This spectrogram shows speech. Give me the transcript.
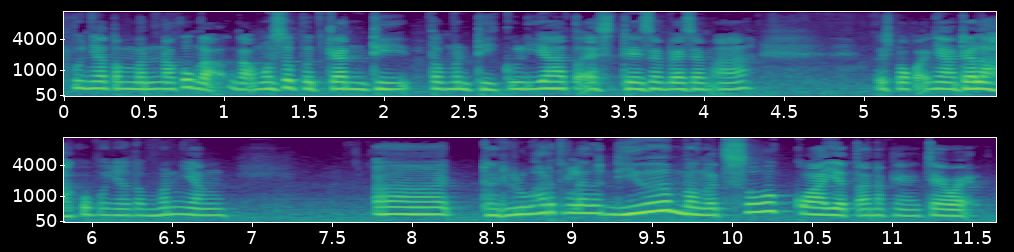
punya temen aku nggak nggak mau sebutkan di temen di kuliah atau SD sampai SMA terus pokoknya adalah aku punya temen yang uh, dari luar tuh kelihatan diem banget. So quiet anaknya cewek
